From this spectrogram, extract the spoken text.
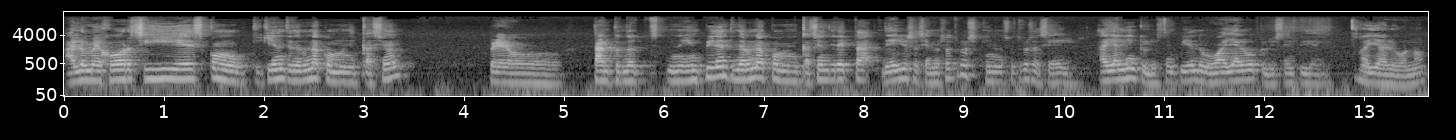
A lo mejor sí es como que quieren tener una comunicación, pero tanto nos impiden tener una comunicación directa de ellos hacia nosotros y nosotros hacia ellos. Hay alguien que lo está impidiendo o hay algo que lo está impidiendo. Hay algo, ¿no?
